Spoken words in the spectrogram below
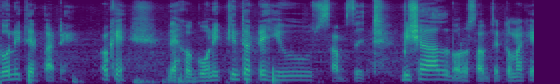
গণিতের পাটে ওকে দেখো, গণিত কিন্তু একটা হিউজ সাবজেক্ট বিশাল বড় সাবজেক্ট তোমাকে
